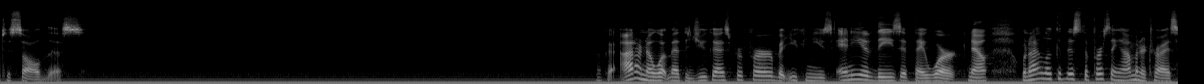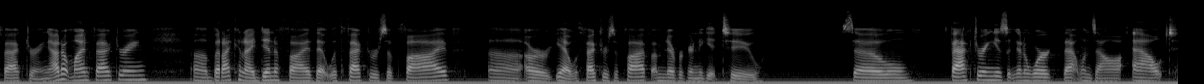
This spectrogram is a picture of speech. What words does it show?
to solve this. Okay, I don't know what method you guys prefer, but you can use any of these if they work. Now, when I look at this, the first thing I'm going to try is factoring. I don't mind factoring, uh, but I can identify that with factors of 5, uh, or yeah, with factors of 5, I'm never going to get 2. So factoring isn't going to work. That one's out.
